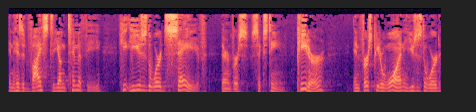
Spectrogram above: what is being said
in his advice to young Timothy, he, he uses the word save there in verse 16. Peter, in 1 Peter 1, he uses the word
